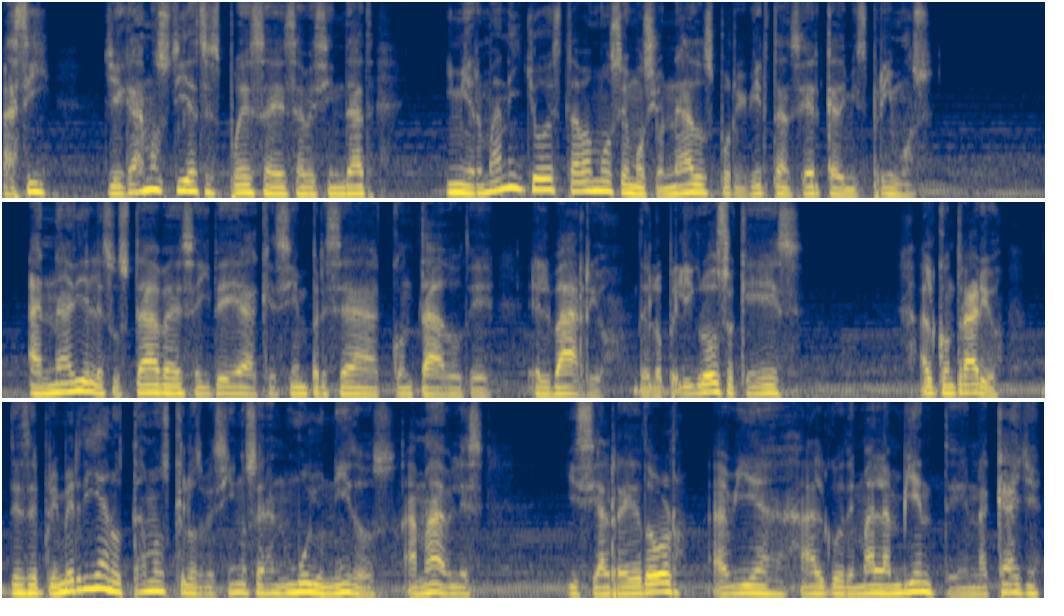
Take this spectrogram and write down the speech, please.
Así, llegamos días después a esa vecindad y mi hermana y yo estábamos emocionados por vivir tan cerca de mis primos. A nadie le asustaba esa idea que siempre se ha contado de el barrio, de lo peligroso que es. Al contrario, desde el primer día notamos que los vecinos eran muy unidos, amables, y si alrededor había algo de mal ambiente en la calle,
